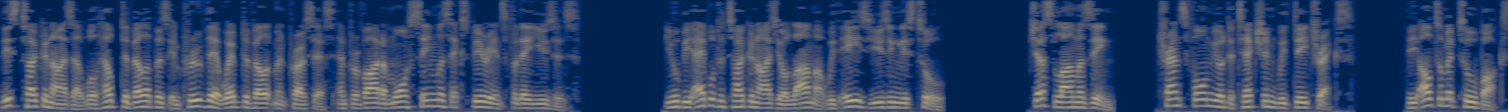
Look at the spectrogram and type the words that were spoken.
This tokenizer will help developers improve their web development process and provide a more seamless experience for their users. You'll be able to tokenize your Llama with ease using this tool. Just Llama Zing. Transform your detection with detrex. The ultimate toolbox.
